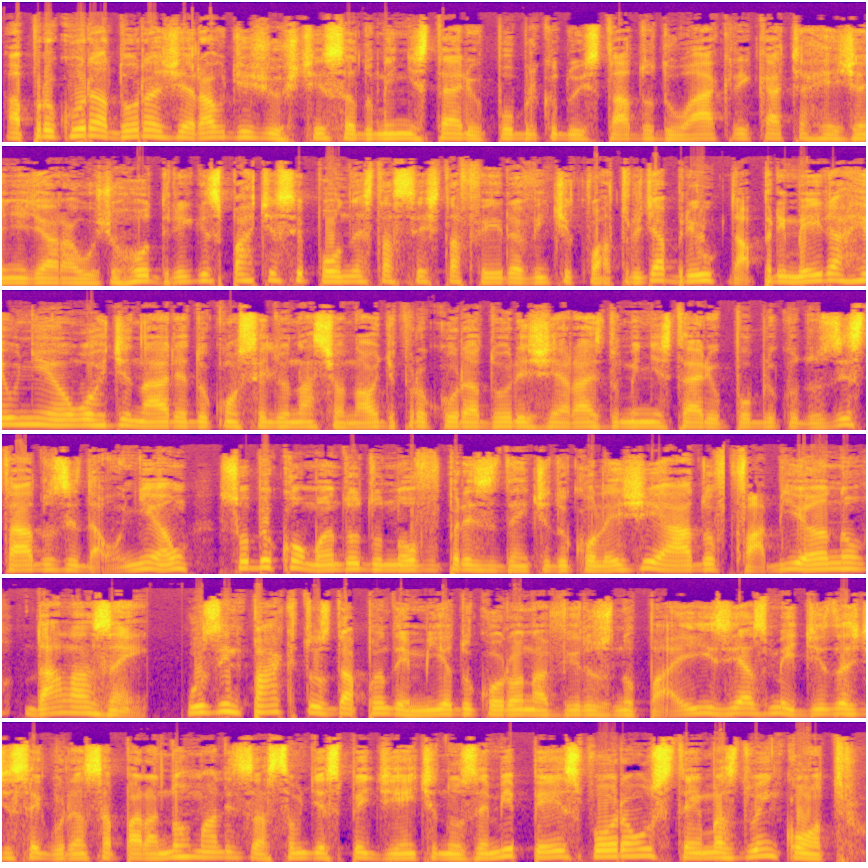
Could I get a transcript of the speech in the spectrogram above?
A Procuradora-Geral de Justiça do Ministério Público do Estado do Acre, Cátia Rejane de Araújo Rodrigues, participou nesta sexta-feira, 24 de abril, da primeira reunião ordinária do Conselho Nacional de Procuradores Gerais do Ministério Público dos Estados e da União, sob o comando do novo presidente do colegiado, Fabiano Dalazen os impactos da pandemia do coronavírus no país e as medidas de segurança para a normalização de expediente nos MPs foram os temas do encontro.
